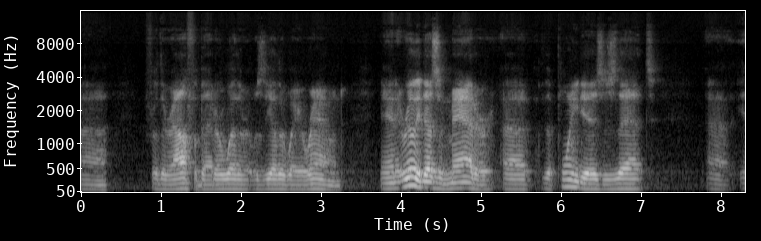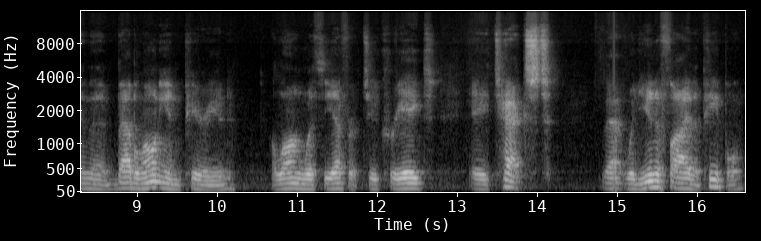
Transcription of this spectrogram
uh, for their alphabet, or whether it was the other way around. And it really doesn't matter. Uh, the point is is that uh, in the Babylonian period, along with the effort to create a text that would unify the people,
